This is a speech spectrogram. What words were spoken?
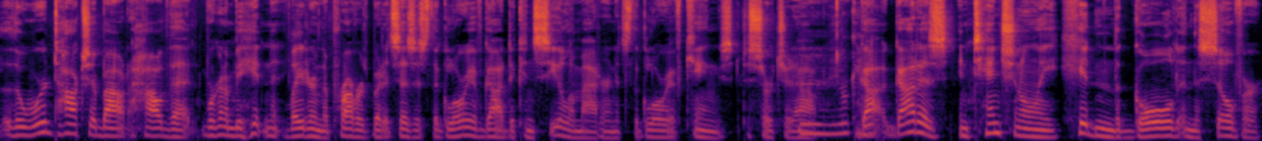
the word talks about how that we're going to be hitting it later in the Proverbs, but it says it's the glory of God to conceal a matter and it's the glory of kings to search it out. Mm, okay. God, God has intentionally hidden the gold and the silver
